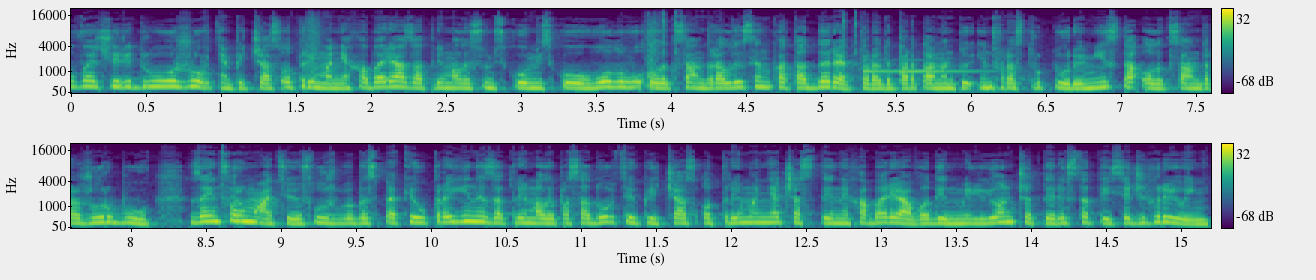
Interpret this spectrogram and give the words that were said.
Увечері 2 жовтня під час отримання хабаря затримали сумського міського голову Олександра Лисенка та директора департаменту інфраструктури міста Олександра Журбу. За інформацією Служби безпеки України затримали посадовців під час отримання частини хабаря в 1 мільйон 400 тисяч гривень.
